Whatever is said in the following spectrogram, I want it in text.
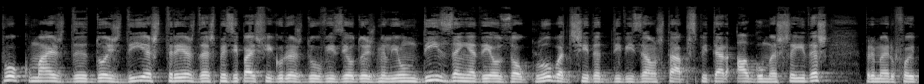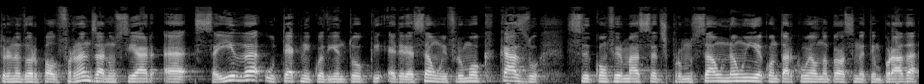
pouco mais de dois dias, três das principais figuras do Viseu 2001 dizem adeus ao clube. A descida de divisão está a precipitar algumas saídas. Primeiro foi o treinador Paulo Fernandes a anunciar a saída. O técnico adiantou que a direção informou que caso se confirmasse a despromoção, não ia contar com ele na próxima temporada.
